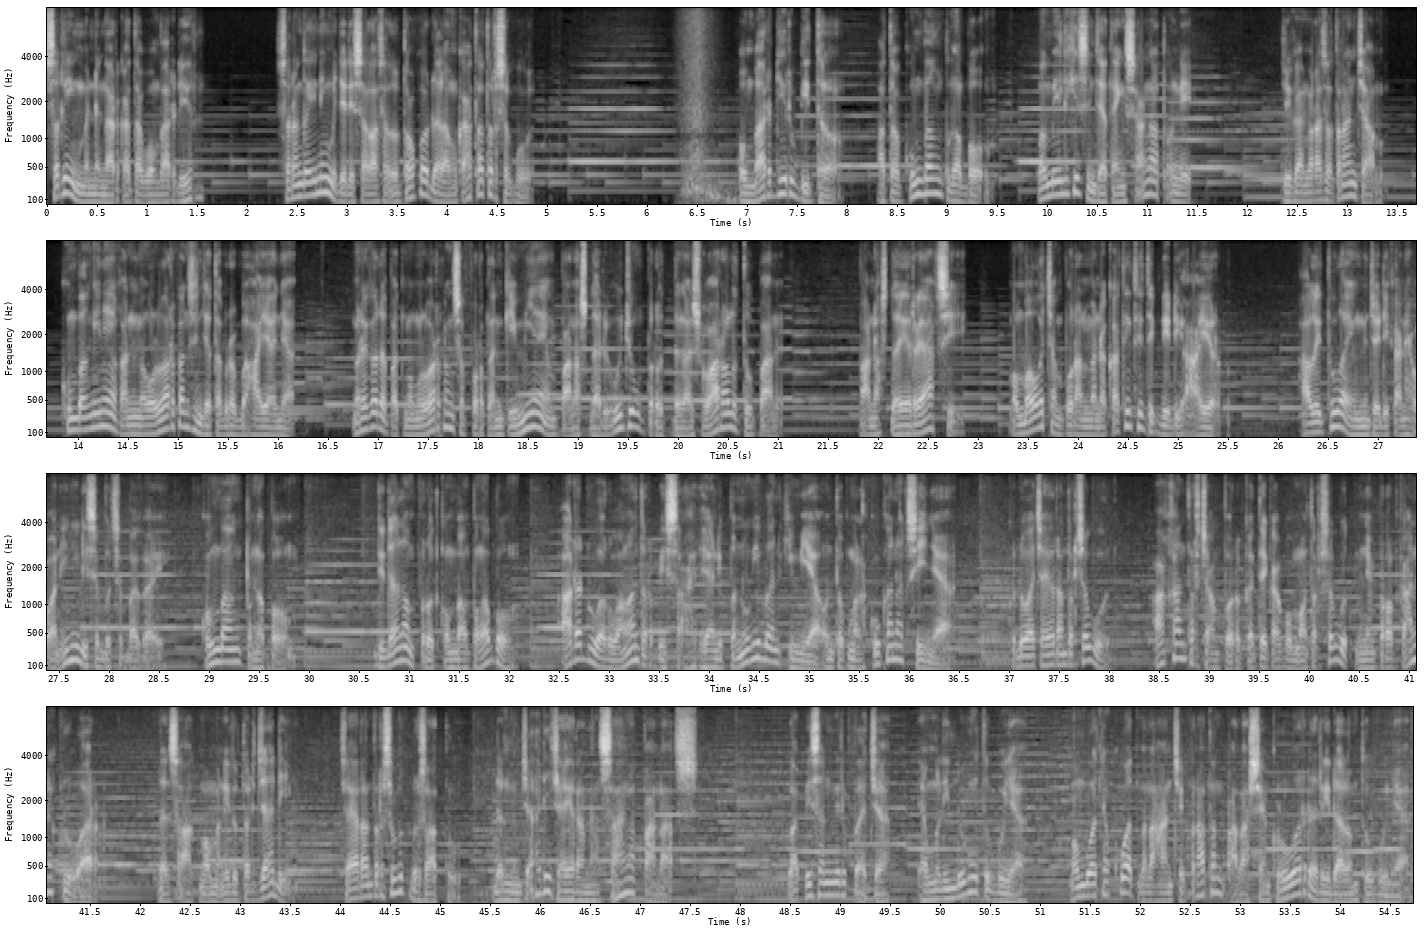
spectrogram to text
sering mendengar kata bombardir? Serangga ini menjadi salah satu tokoh dalam kata tersebut. Bombardir beetle atau kumbang pengebom memiliki senjata yang sangat unik. Jika merasa terancam, kumbang ini akan mengeluarkan senjata berbahayanya. Mereka dapat mengeluarkan sefortan kimia yang panas dari ujung perut dengan suara letupan. Panas dari reaksi membawa campuran mendekati titik didih air. Hal itulah yang menjadikan hewan ini disebut sebagai kumbang pengebom. Di dalam perut kumbang pengebom, ada dua ruangan terpisah yang dipenuhi bahan kimia untuk melakukan aksinya. Kedua cairan tersebut akan tercampur ketika kumbang tersebut menyemprotkannya keluar. Dan saat momen itu terjadi, cairan tersebut bersatu dan menjadi cairan yang sangat panas. Lapisan mirip baja yang melindungi tubuhnya membuatnya kuat menahan cipratan panas yang keluar dari dalam tubuhnya.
